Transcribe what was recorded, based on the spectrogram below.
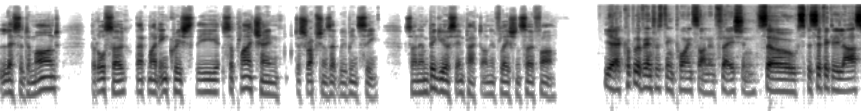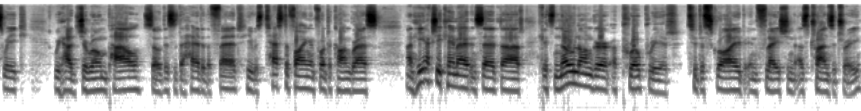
lesser demand, but also that might increase the supply chain disruptions that we've been seeing. So, an ambiguous impact on inflation so far. Yeah, a couple of interesting points on inflation. So, specifically last week, we had Jerome Powell. So, this is the head of the Fed. He was testifying in front of Congress and he actually came out and said that it's no longer appropriate to describe inflation as transitory.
